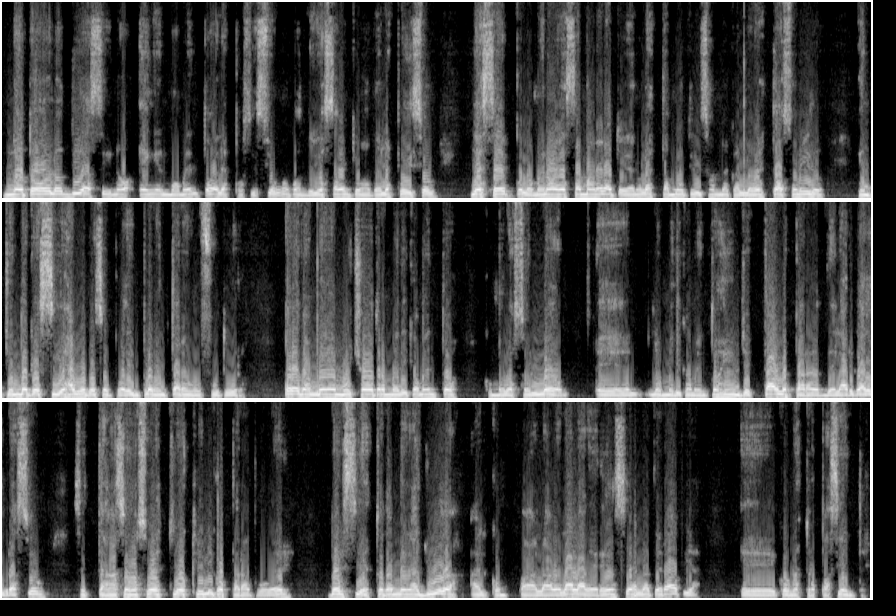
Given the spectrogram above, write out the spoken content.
no todos los días, sino en el momento de la exposición o cuando ellos saben que van a tener la exposición. Y ese, por lo menos de esa manera, todavía no la estamos utilizando acá en los Estados Unidos. Entiendo que sí es algo que se puede implementar en un futuro. Pero también hay muchos otros medicamentos, como lo son los, eh, los medicamentos inyectables para de larga duración. Se están haciendo sus estudios clínicos para poder ver si esto también ayuda al, a la, la adherencia en la terapia eh, con nuestros pacientes.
